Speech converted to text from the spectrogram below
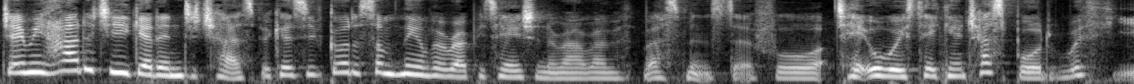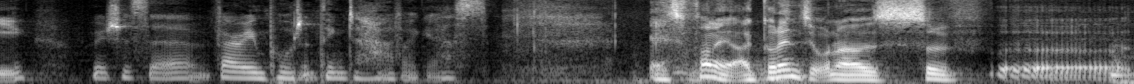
Jamie, how did you get into chess? Because you've got something of a reputation around Westminster for ta- always taking a chessboard with you, which is a very important thing to have, I guess. It's funny. I got into it when I was sort of uh,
